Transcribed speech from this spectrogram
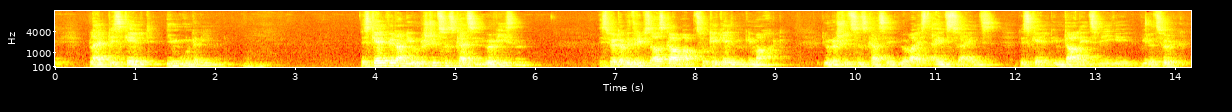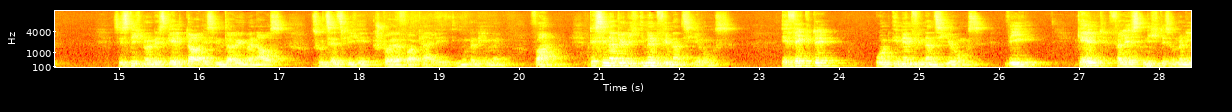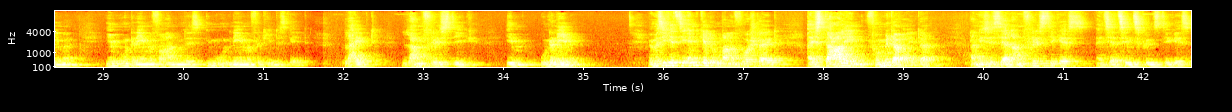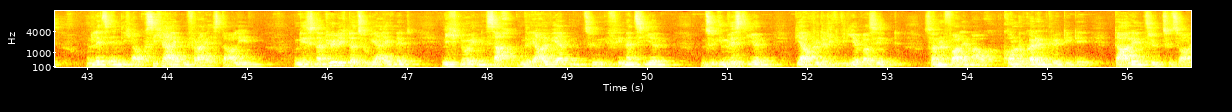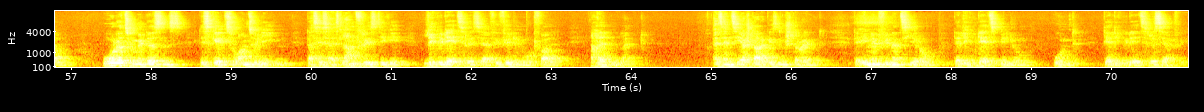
bleibt das Geld im Unternehmen. Das Geld wird an die Unterstützungskasse überwiesen, es wird der Betriebsausgabenabzug geltend gemacht, die Unterstützungskasse überweist eins zu eins das Geld im Darlehenswege wieder zurück. Es ist nicht nur das Geld da, es sind darüber hinaus zusätzliche Steuervorteile im Unternehmen vorhanden. Das sind natürlich Innenfinanzierungseffekte und Innenfinanzierungswege. Geld verlässt nicht das Unternehmen, im Unternehmen vorhandenes, im Unternehmen verdientes Geld bleibt langfristig im Unternehmen. Wenn man sich jetzt die Entgeltumwandlung vorstellt als Darlehen vom Mitarbeiter, dann ist es sehr langfristiges, ein sehr zinsgünstiges und letztendlich auch sicherheitenfreies Darlehen und ist natürlich dazu geeignet, nicht nur in Sach- und Realwerten zu finanzieren und zu investieren, die auch wieder liquidierbar sind, sondern vor allem auch Kontokorrentkredite, Darlehen zurückzuzahlen oder zumindest das Geld so anzulegen, dass es als langfristige Liquiditätsreserve für den Notfall erhalten bleibt. Also ein sehr starkes Instrument der Innenfinanzierung, der Liquiditätsbindung und der Liquiditätsreserve.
